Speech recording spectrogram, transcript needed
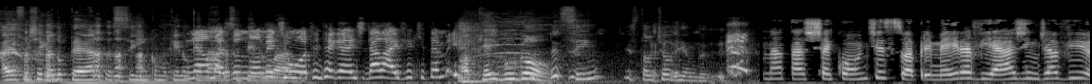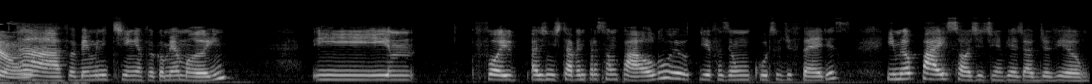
Aí eu fui chegando perto, assim, como quem não, Não, quer nada. mas o nome é de um outro integrante da live aqui também. Ok, Google? Sim, estou te ouvindo. Natasha, conte sua primeira viagem de avião. Ah, foi bem bonitinha, foi com a minha mãe. E foi, a gente tava indo pra São Paulo, eu ia fazer um curso de férias, e meu pai só já tinha viajado de avião.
